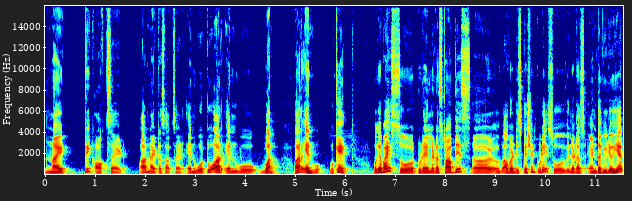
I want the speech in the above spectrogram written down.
nitric oxide or nitrous oxide NO2 or NO1 or NO okay okay boys so today let us stop this uh, our discussion today. So let us end the video here.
